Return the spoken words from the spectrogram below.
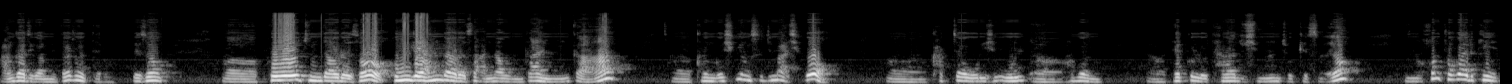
안 가져갑니다 절대로. 그래서 어, 보여준다 그래서 공개한다 그래서 안 나오는 거 아니니까 어, 그런 거 신경 쓰지 마시고 어, 각자 우리 어, 한번 어, 댓글로 달아주시면 좋겠어요. 음, 헌터가 이렇게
